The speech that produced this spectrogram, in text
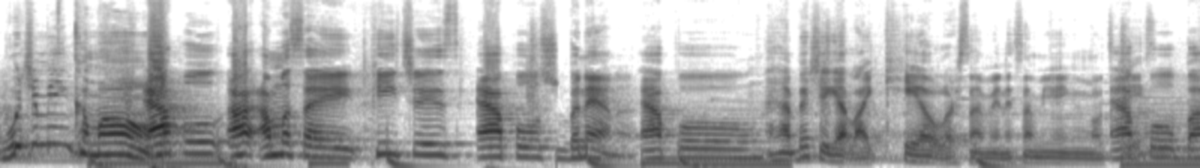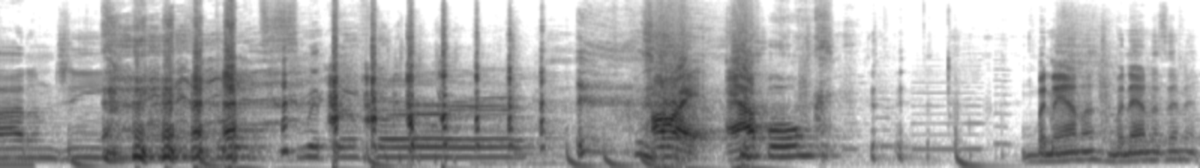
What you mean? Come on. Apple, I, I'm gonna say peaches, apple, banana. Apple, and I bet you got like kale or something in it. Something you ain't gonna taste. apple bottom jeans, boots with the fur. All right, apple, banana, bananas in it.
